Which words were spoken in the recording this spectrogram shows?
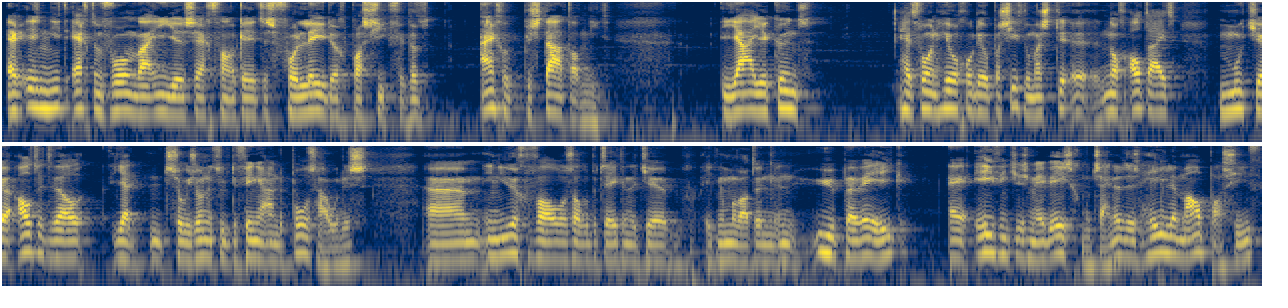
er is niet echt een vorm waarin je zegt van oké, het is volledig passief. Dat, eigenlijk bestaat dat niet ja, je kunt het voor een heel groot deel passief doen, maar uh, nog altijd moet je altijd wel, ja, sowieso natuurlijk de vinger aan de pols houden. Dus um, in ieder geval zal dat betekenen dat je, ik noem maar wat, een, een uur per week er eventjes mee bezig moet zijn. Dus helemaal passief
